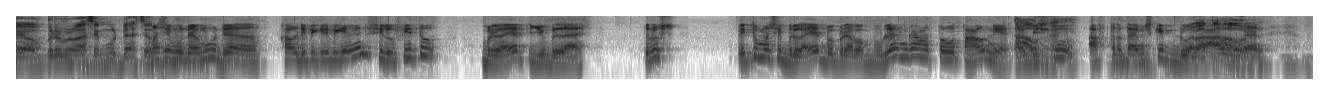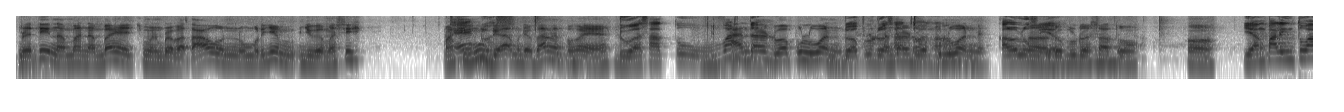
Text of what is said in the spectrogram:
iya bener-bener masih muda, Cok. Masih muda-muda. Kalau dipikir-pikir kan si Luffy tuh berlayar 17. Terus itu masih berlayar beberapa bulan kah atau tahun ya? Tahun, Habis itu after time skip 2 Dua tahun, tahun. kan. Berarti nambah-nambah ya cuman berapa tahun. Umurnya juga masih masih Kayak muda, muda banget pokoknya. 21-an Antara dah. 20-an. 20 Antara 21-an. 20-an ya. Kalau Luffy Ah, ya. 20 21. Oh. Yang paling tua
